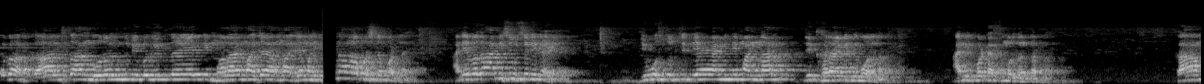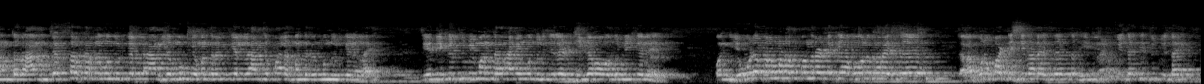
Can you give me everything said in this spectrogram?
बघा कालचं आंदोलन तुम्ही बघितलंय की मला माझ्या माझ्या माहितीला मला प्रश्न पडलाय. आणि बघा आम्ही शिवसैनिक आहे. जी वस्तुस्थिती आहे आम्ही ती मांडणार जे खरं आहे आम्ही ते बोलणार. आम्ही पट्या समर्थन करणार. काम तर आमच्याच सरकारनं मंजूर केलेलं आहे आमच्या मुख्यमंत्र्यांनी केलेलं आहे आमच्या पालकमंत्र्यांनी मंजूर केलेलं आहे. ते देखील तुम्ही म्हणता आम्ही मंजूर केलं ठीक आहे बाबा तुम्ही केले पण एवढ्या प्रमाणात पंधरा टक्के अभाव करायचं त्याला पुन्हा पाठीशी घालायचं तर ही जी चुकीचं आहे ती चुकीचं आहे.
